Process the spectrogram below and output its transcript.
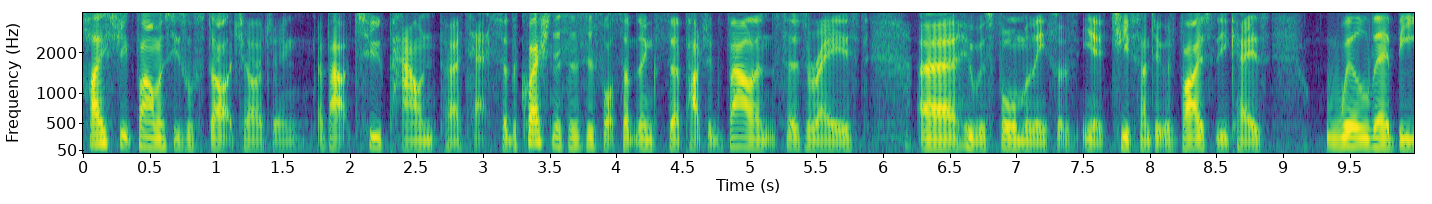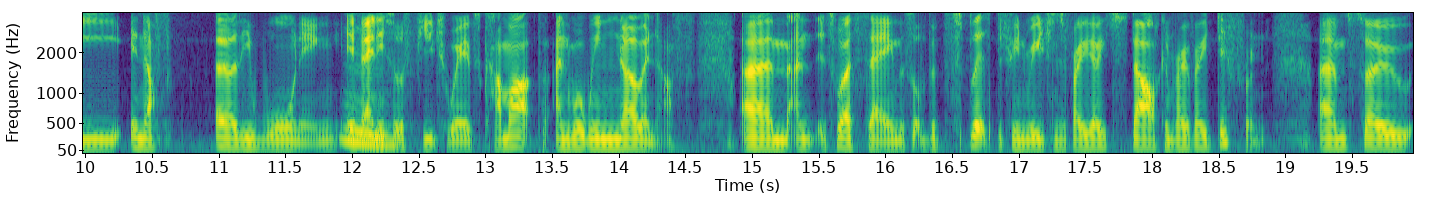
High street pharmacies will start charging about £2 per test. So the question is this is what something Sir Patrick Vallance has raised, uh, who was formerly sort of you know, chief scientific advisor to the UK, is will there be enough early warning if mm. any sort of future waves come up, and will we know enough? Um, and it's worth saying the sort of the splits between regions are very, very stark and very, very different. Um, so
